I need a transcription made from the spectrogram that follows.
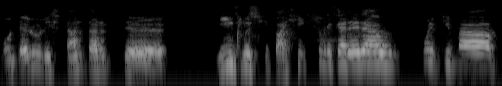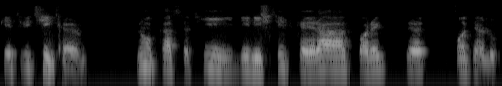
modelului standard inclusiv a Higgsului, care era ultima pietricică, nu ca să fii liniștit că era corect uh, modelul.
